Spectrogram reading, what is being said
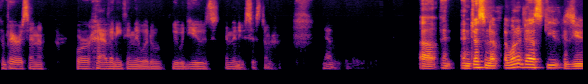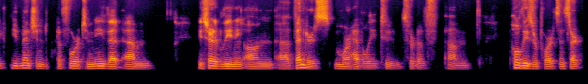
comparison or have anything that would we would use in the new system? Uh, and, and Justin, I, I wanted to ask you, because you, you'd mentioned before to me that, um, you started leaning on, uh, vendors more heavily to sort of, um, pull these reports and start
